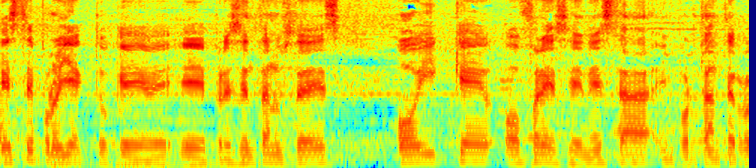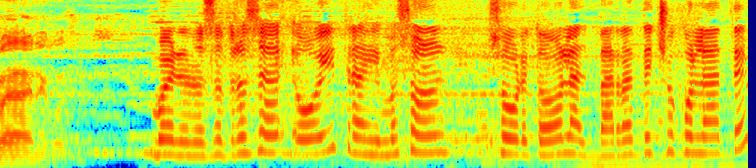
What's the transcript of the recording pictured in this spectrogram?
Este proyecto que eh, presentan ustedes hoy, ¿qué ofrece en esta importante rueda de negocios? Bueno, nosotros eh, hoy trajimos son, sobre todo las barras de chocolate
